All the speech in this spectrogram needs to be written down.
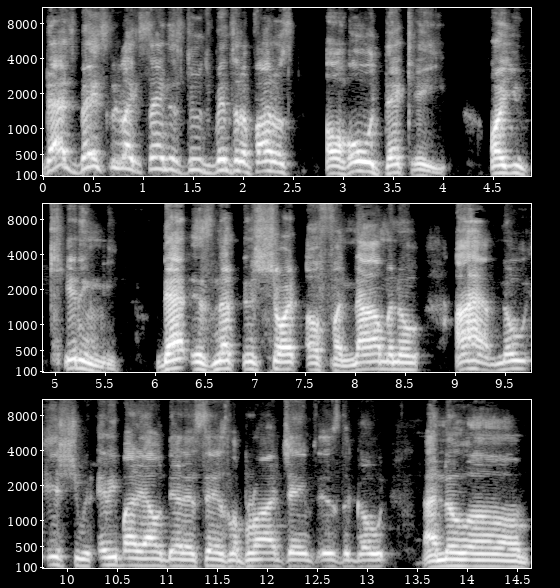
That's basically like saying this dude's been to the finals a whole decade. Are you kidding me? That is nothing short of phenomenal. I have no issue with anybody out there that says LeBron James is the GOAT. I know um,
